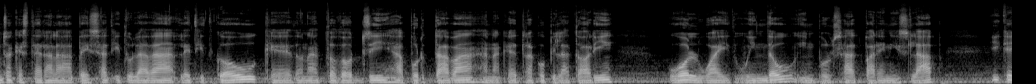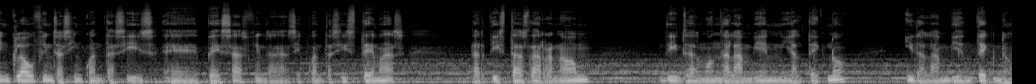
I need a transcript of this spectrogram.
Doncs aquesta era la peça titulada Let It Go que Donato Dozzi aportava en aquest recopilatori World Wide Window impulsat per Enislab i que inclou fins a 56 eh, peces, fins a 56 temes d'artistes de renom dins del món de l'ambient i el techno i de l'ambient techno.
